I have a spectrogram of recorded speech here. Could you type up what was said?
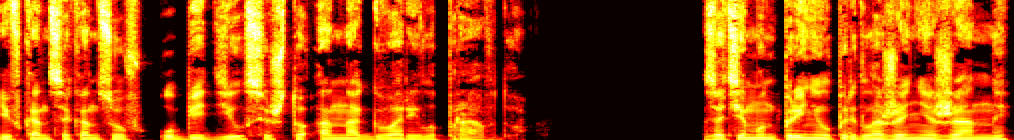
и в конце концов убедился, что она говорила правду. Затем он принял предложение Жанны,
